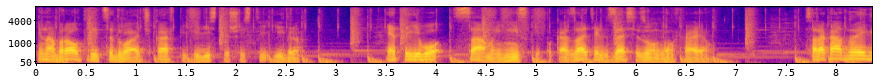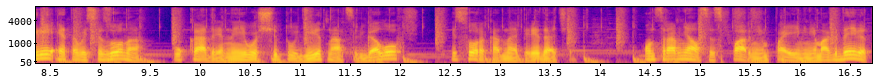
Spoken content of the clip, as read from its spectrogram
и набрал 32 очка в 56 играх. Это его самый низкий показатель за сезон в НХЛ. В 41 игре этого сезона у Кадри на его счету 19 голов и 41 передача. Он сравнялся с парнем по имени Макдэвид,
